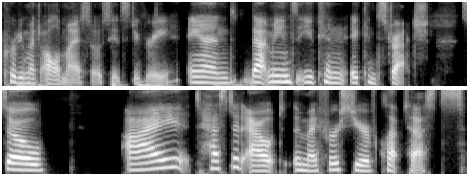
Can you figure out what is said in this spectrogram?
pretty much all of my associate's degree and that means that you can it can stretch so i tested out in my first year of clep tests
